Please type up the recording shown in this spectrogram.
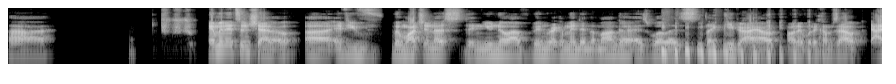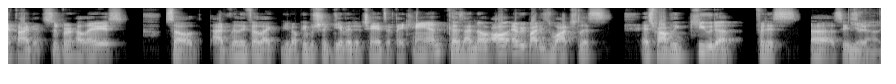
uh, Eminence and Shadow. Uh, if you've been watching us, then you know I've been recommending the manga as well as like keep your eye out on it when it comes out. I find it super hilarious. So I really feel like you know people should give it a chance if they can, because I know all everybody's watch list is probably queued up for this uh season. Yeah,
